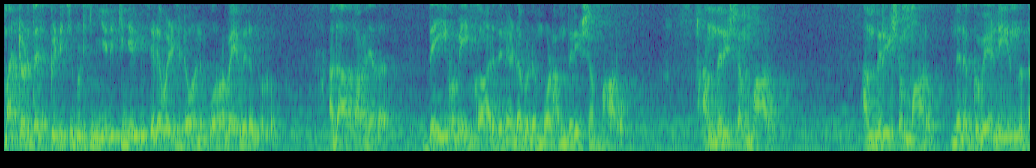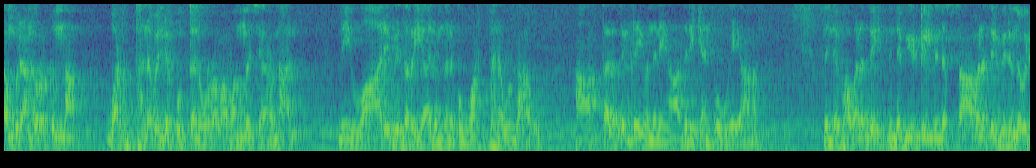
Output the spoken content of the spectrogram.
മറ്റൊരുത്തൻ പിടിച്ച് പിടിച്ച് ഞെരുക്കി ഞെരുക്കി ചിലവഴിച്ചിട്ടും അവന് കുറവേ വരുന്നുള്ളൂ. അതാ പറഞ്ഞത് ദൈവം ഈ കാര്യത്തിൽ ഇടപെടുമ്പോൾ അന്തരീക്ഷം മാറും. അന്തരീക്ഷം മാറും. അന്തരീക്ഷം മാറും. നിനക്ക് വേണ്ടി ഇന്ന് തമ്പുരാൻ തുറക്കുന്ന വർധനവിന്റെ പുത്തൻ ഉറവ വന്നു ചേർന്നാൽ നീ വാരി വിതറിയാലും നിനക്ക് വർധനവുണ്ടാകും ആ തലത്തിൽ ദൈവം നിന്നെ ആദരിക്കാൻ പോവുകയാണ്. നിന്റെ ഭവനത്തിൽ നിന്റെ വീട്ടിൽ നിന്റെ സ്ഥാപനത്തിൽ വരുന്നവർ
